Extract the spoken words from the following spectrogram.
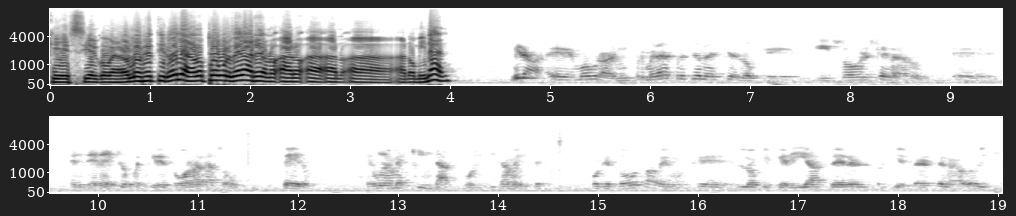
que si el gobernador lo retiró ya no lo puede volver a, a- a- a- nominar. Mira, eh, Moura, mi primera expresión es que lo que hizo el Senado, eh, en derecho, pues tiene toda la razón, pero es una mezquindad políticamente, porque todos sabemos que lo que quería hacer el presidente del Senado y su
